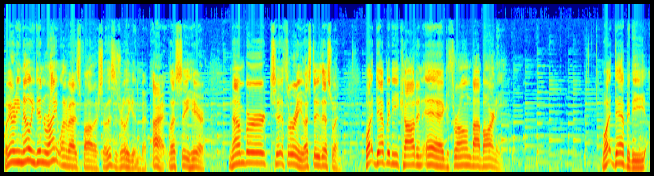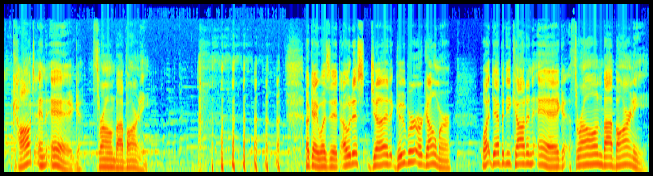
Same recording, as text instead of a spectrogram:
We already know he didn't write one about his father. So this is really getting bad. All right. Let's see here. Number two, three. Let's do this one. What deputy caught an egg thrown by Barney? What deputy caught an egg thrown by Barney? okay, was it Otis, Judd, Goober, or Gomer? What deputy caught an egg thrown by Barney?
